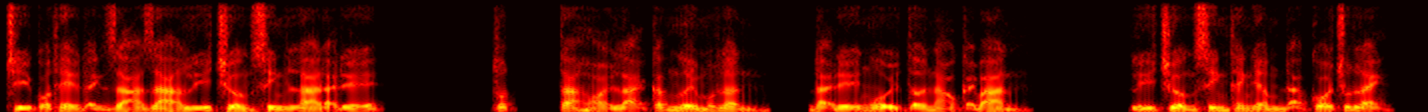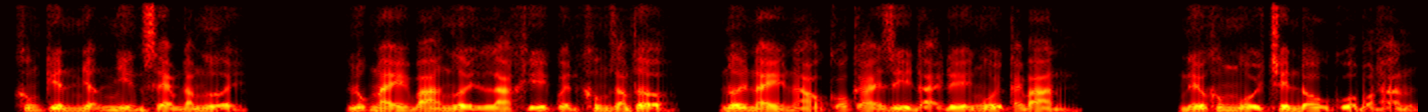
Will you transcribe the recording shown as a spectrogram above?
chỉ có thể đánh giá ra lý trường sinh là đại đế. Tốt, ta hỏi lại các ngươi một lần, đại đế ngồi tờ nào cái bàn? Lý trường sinh thanh âm đã có chút lạnh, không kiên nhẫn nhìn xem đám người lúc này ba người là khí quyển không dám thở, nơi này nào có cái gì đại đế ngồi cái bàn. Nếu không ngồi trên đầu của bọn hắn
